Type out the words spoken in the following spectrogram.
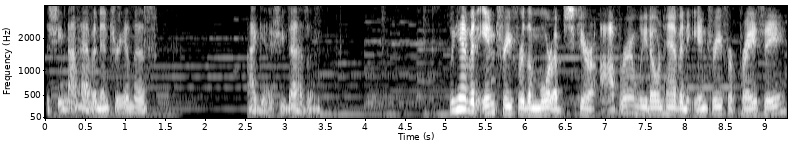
Does she not have an entry in this? I guess she doesn't. We have an entry for the more obscure opera, and we don't have an entry for Précis.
